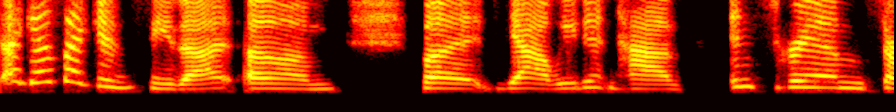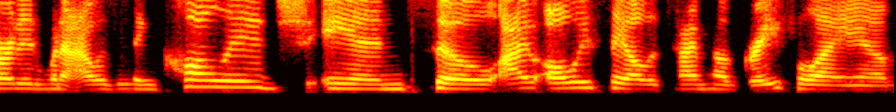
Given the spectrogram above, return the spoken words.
I guess I can see that. Um, but yeah, we didn't have Instagram started when I was in college. And so I always say all the time how grateful I am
